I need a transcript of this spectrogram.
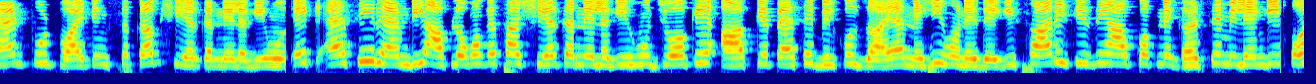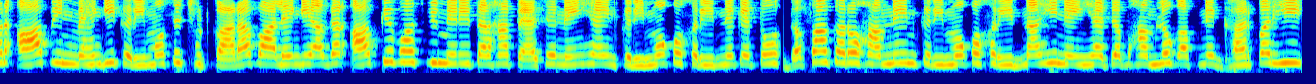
hand foot whitening scrub share करने लगी हूँ। एक ऐसी रेमडी आप लोगों के साथ शेयर करने लगी हूँ, जो कि आपके पैसे बिल्कुल जाया नहीं होने देगी। सारी चीज़ें आपको अपने घर से मिलेंगी और आप इन महँगी करीमों से छुटकारा पा लेंगे। अगर आपके पास भी मेरी तरह पैसे नहीं है इन करीमों को खरीदने के तो दफ़ा करो, हमने इन करीमों को खरीदना ही नहीं है। जब हम लोग अपने घर पर ही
